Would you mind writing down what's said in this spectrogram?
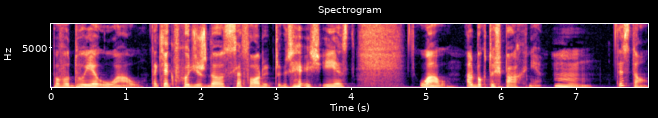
powoduje wow. Tak jak wchodzisz do Sephory czy gdzieś i jest wow, albo ktoś pachnie. Mm, to jest to.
